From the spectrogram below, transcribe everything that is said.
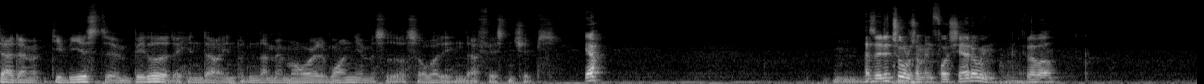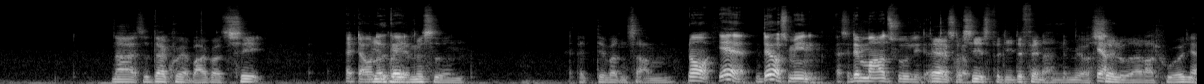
der, der de viste øhm, billedet af hende der inde på den der Memorial One hjemmeside, og så var det hende der Fish and Chips. Ja. Mm. Altså, det tog du som en foreshadowing, eller hvad? Nej, altså der kunne jeg bare godt se At der var noget på galt. hjemmesiden, at det var den samme. Nå, ja, ja, det er også meningen. Altså, det er meget tydeligt, at Ja, det præcis, fordi det finder han nemlig også Ja. selv ud af ret hurtigt. Ja.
